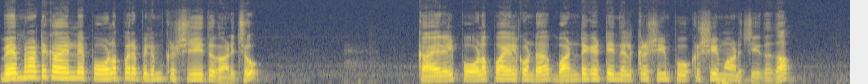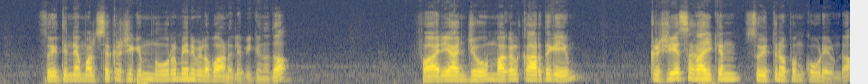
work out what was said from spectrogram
വേമ്പ്രാട്ട് കായലിലെ പോളപ്പരപ്പിലും കൃഷി ചെയ്തു കാണിച്ചു. കായലിൽ പോളപ്പായൽ കൊണ്ട് ബണ്ട് കെട്ടി നെൽകൃഷിയും പൂക്കൃഷിയുമാണ് ചെയ്തത്. സുയിത്തിന്റെ മത്സ്യകൃഷിക്കും നൂറുമേനി വിളവാണ് ലഭിക്കുന്നത്. ഭാര്യ അഞ്ജുവും മകൾ കാർത്തികയും കൃഷിയെ സഹായിക്കാൻ സുയിത്തിനൊപ്പം കൂടെയുണ്ട്.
